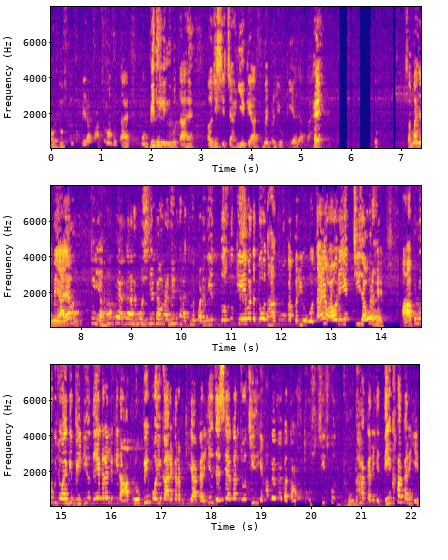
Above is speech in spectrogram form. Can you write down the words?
और दोस्तों जो मेरा पांचवा होता है, वो विधिलिंग होता है, और जिसे चाहिए के अर्थ में प्रयोग किया जाता है। तो समझ में आया? तो यहाँ पे अगर हमको सेट और अधिक धातुएँ पढ़नी है तो दोस्तों, केवल दो धातुओं का प्रयोग होता है, और एक चीज़ और है। आप लोग जो है कि वीडियो देख रहे हैं, लेकिन आप लोग भी कोई कार्यक्रम किया करिए। जैसे अगर जो चीज़ यहाँ पे मैं बताऊँ तो उस चीज़ को ढूंढा करिए, देखा करिए।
